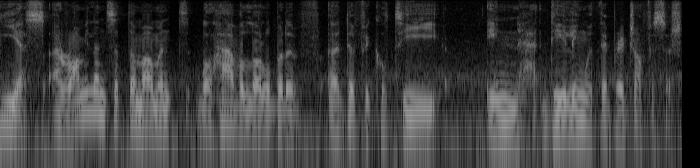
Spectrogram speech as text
Yes, uh, Romulans at the moment will have a little bit of uh, difficulty in dealing with the bridge officers.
